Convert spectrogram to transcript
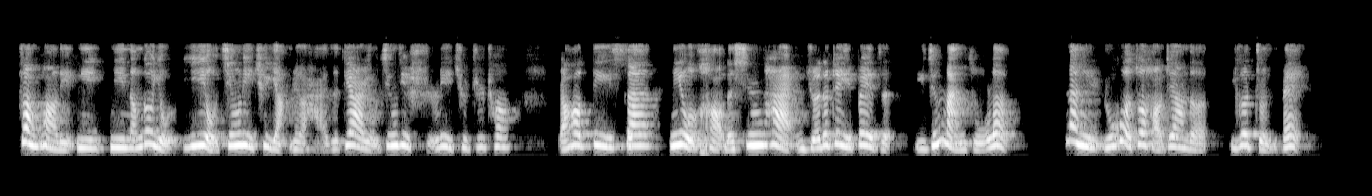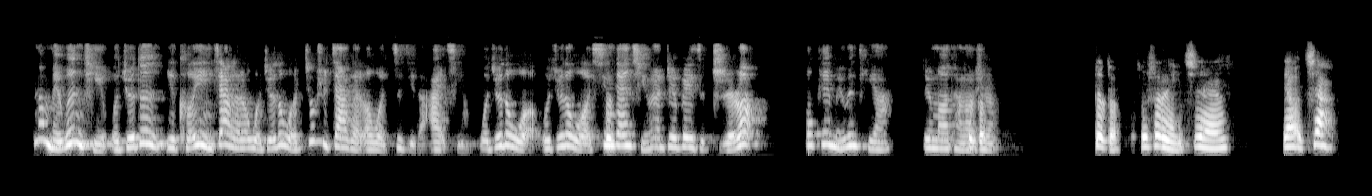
状况里，你你能够有一有精力去养这个孩子，第二有经济实力去支撑，然后第三你有好的心态，你觉得这一辈子已经满足了，那你如果做好这样的一个准备，那没问题，我觉得也可以，你嫁给了，我觉得我就是嫁给了我自己的爱情，我觉得我我觉得我心甘情愿这辈子值了，OK 没问题啊，对吗，谭老师？是的，就是你既然要嫁，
